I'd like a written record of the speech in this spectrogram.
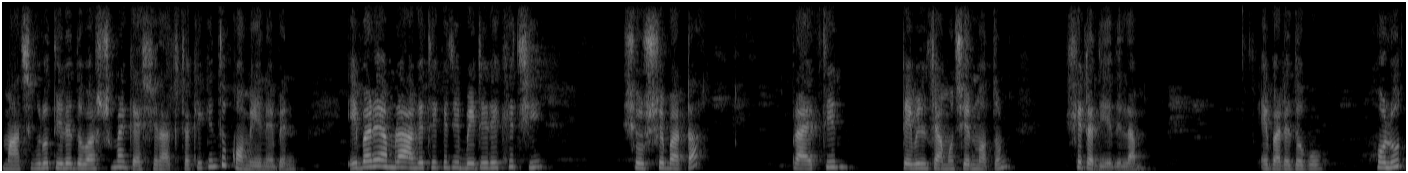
মাছগুলো তেলে দেওয়ার সময় গ্যাসের আঁচটাকে কিন্তু কমিয়ে নেবেন। এবারে আমরা আগে থেকে যে বেটে রেখেছি সর্ষে বাটা, প্রায় তিন টেবিল চামচের মতন, সেটা দিয়ে দিলাম। এবারে দেবো হলুদ।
